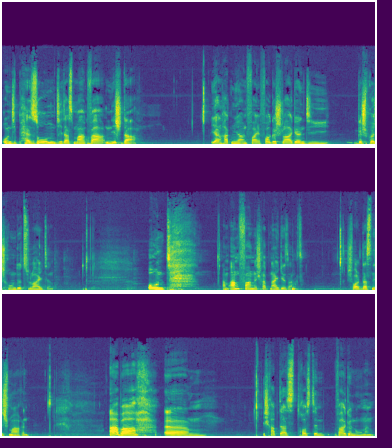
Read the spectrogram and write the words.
Und die Person, die das mag, war nicht da. Jan hat mir vorgeschlagen, die Gesprächsrunde zu leiten. Und am Anfang, ich habe Nein gesagt. Ich wollte das nicht machen. Aber ähm, ich habe das trotzdem wahrgenommen.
